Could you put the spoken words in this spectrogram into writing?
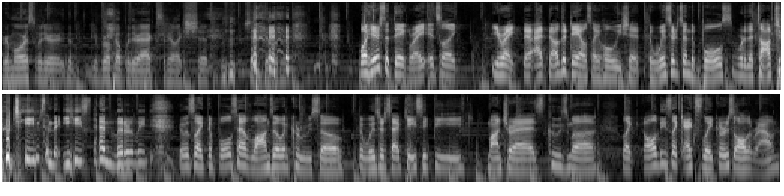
remorse when you're the, you broke up with your ex, and you're like, shit, she's killing it. well, here's the thing, right? It's like you're right. The, at the other day, I was like, holy shit, the Wizards and the Bulls were the top two teams in the East, and literally, it was like the Bulls have Lonzo and Caruso, the Wizards have KCP, Montrez, Kuzma, like all these like ex Lakers all around,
